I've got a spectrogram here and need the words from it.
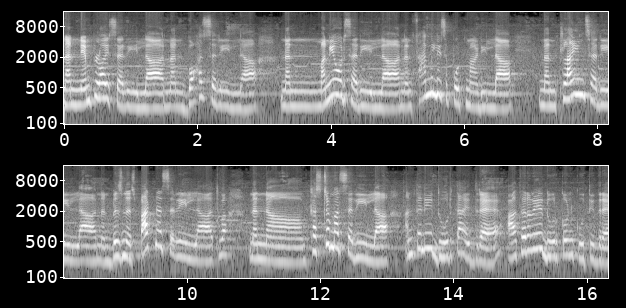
ನನ್ನ ಎಂಪ್ಲಾಯ್ ಸರಿ ಇಲ್ಲ ನನ್ನ ಬಾಸ್ ಸರಿ ಇಲ್ಲ ನನ್ನ ಮನೆಯವ್ರು ಸರಿ ಇಲ್ಲ ನನ್ನ ಫ್ಯಾಮಿಲಿ ಸಪೋರ್ಟ್ ಮಾಡಿಲ್ಲ ನನ್ನ ಕ್ಲೈಂಟ್ ಸರಿ ಇಲ್ಲ, ನನ್ನ ಬಿಸ್ನೆಸ್ ಪಾರ್ಟ್ನರ್ ಸರಿ ಇಲ್ಲ ಅಥವಾ ನನ್ನ ಕಸ್ಟಮರ್ ಸರಿ ಇಲ್ಲ ಅಂತಲೇ ದೂರ್ತಾ ಇದ್ದರೆ ಆ ಥರವೇ ದೂರ್ಕೊಂಡು ಕೂತಿದ್ರೆ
